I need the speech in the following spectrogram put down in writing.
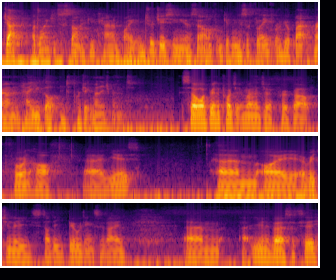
Jack, I'd like you to start, if you can, by introducing yourself and giving us a flavour of your background and how you got into project management. So I've been a project manager for about four and a half uh, years. Um, I originally studied building surveying um, at university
